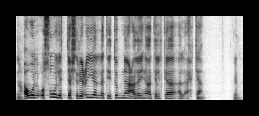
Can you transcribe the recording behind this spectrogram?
نعم. أو الأصول التشريعية التي تبنى عليها تلك الأحكام. جميل.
